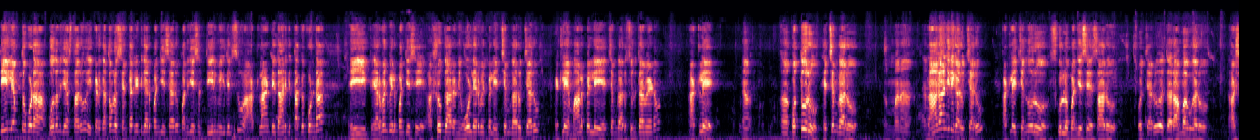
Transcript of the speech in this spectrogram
టీఎల్ఎంతో కూడా బోధన చేస్తారు. ఇక్కడ గతంలో శంకర్ రెడ్డి గారు పనిచేశారు. పనిచేసిన తీరు మీకు తెలుసు. అట్లాంటి దానికి తగ్గకుండా ఈ ఎర్మన్పల్లి పనిచేసే అశోక్ గారు అని ఓల్డ్ ఎర్మన్పల్లి హెచ్ఎం గారు వచ్చారు. ఇట్లే మాలపల్లి హెచ్ఎం గారు సునీత మేడం. అట్లే కొత్తూరు హెచ్ఎం గారు మన నాగాంజలి గారు వచ్చారు. అట్లే చెన్నూరు స్కూల్లో పనిచేసే సారు వచ్చారు. రాంబాబు గారు ఆశ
